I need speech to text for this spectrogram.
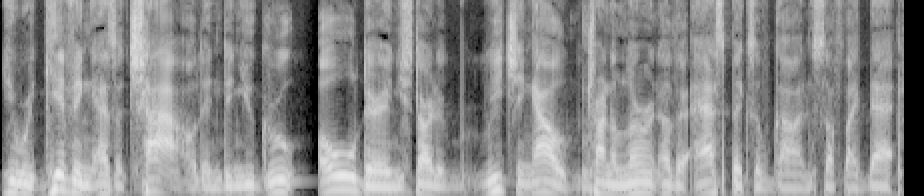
you were giving as a child, and then you grew older and you started reaching out, trying to learn other aspects of God and stuff like that,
